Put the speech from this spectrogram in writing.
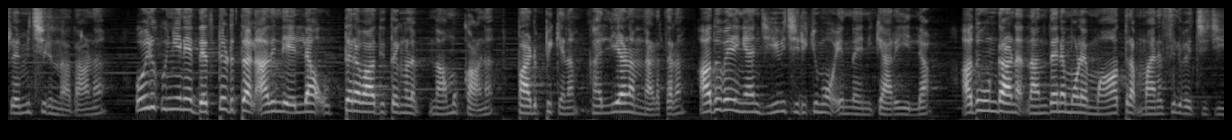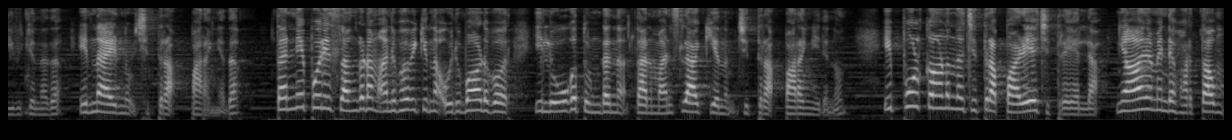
ശ്രമിച്ചിരുന്നതാണ്. ഒരു കുഞ്ഞിനെ ദത്തെടുത്താൽ അതിന്റെ എല്ലാ ഉത്തരവാദിത്തങ്ങളും നമുക്കാണ്. പഠിപ്പിക്കണം കല്യാണം നടത്തണം. അതുവരെ ഞാൻ ജീവിച്ചിരിക്കുമോ എന്ന് എനിക്കറിയില്ല. അതുകൊണ്ടാണ് നന്ദനമോളെ മാത്രം മനസ്സിൽ വെച്ച് ജീവിക്കുന്നത് എന്നായിരുന്നു ചിത്ര പറഞ്ഞത്. തന്നെപ്പോലെ സങ്കടം അനുഭവിക്കുന്ന ഒരുപാട് പേർ ഈ ലോകത്തുണ്ടെന്ന് താൻ മനസ്സിലാക്കിയെന്നും ചിത്ര പറഞ്ഞിരുന്നു. ഇപ്പോൾ കാണുന്ന ചിത്ര പഴയ ചിത്രയല്ല. ഞാനും എന്റെ ഭർത്താവും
